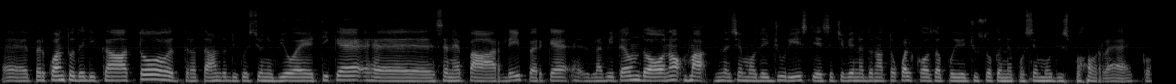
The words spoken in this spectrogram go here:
eh, per quanto delicato, trattando di questioni bioetiche, eh, se ne parli perché eh, la vita è un dono, ma noi siamo dei giuristi e se ci viene donato qualcosa poi è giusto che ne possiamo disporre. Ecco.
